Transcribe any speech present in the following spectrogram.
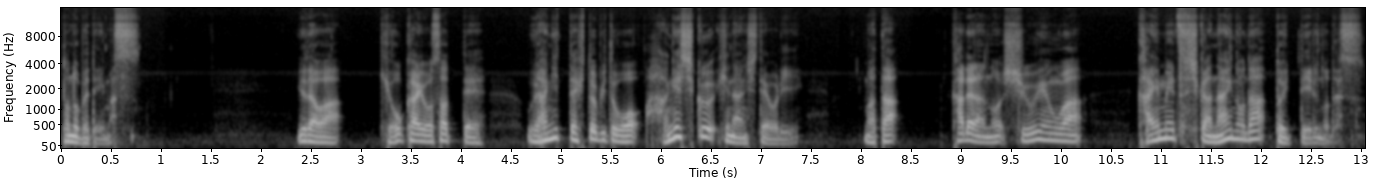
と述べています。ユダは教会を去って裏切った人々を激しく非難しておりまた彼らの終焉は壊滅しかないのだと言っているのです。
